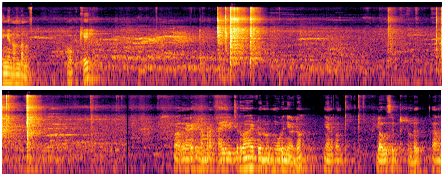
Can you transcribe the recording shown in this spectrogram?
എങ്ങനെ ഉണ്ടെന്ന് ഓക്കെ അപ്പോൾ അതിനിടയ്ക്ക് നമ്മുടെ കയ്യിൽ ചെറുതായിട്ടൊന്ന് മുറിഞ്ഞു കേട്ടോ. ഞാനിപ്പം ഗ്ലൗസ് ഇട്ടിട്ടുണ്ട്. കാരണം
